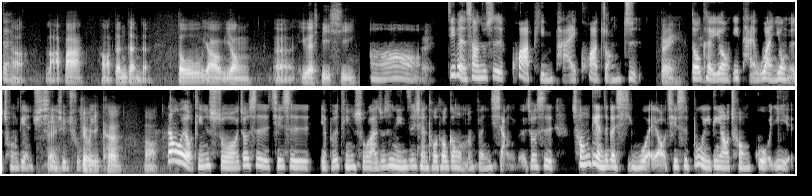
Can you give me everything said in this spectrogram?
对。啊，喇叭啊等等的，都要用呃 USB C。哦，对，基本上就是跨品牌、跨装置，对，都可以用一台万用的充电器去处理，就一颗。哦，那我有听说，就是其实也不是听说啦，就是您之前偷偷跟我们分享的，就是充电这个行为哦，其实不一定要充过夜，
